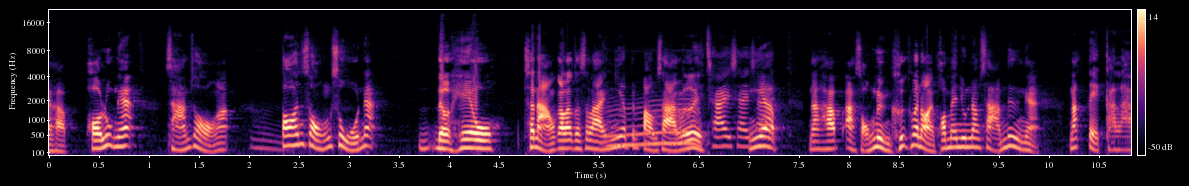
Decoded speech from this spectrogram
นะครับพอลูกเนี้ยสามสองอะมตอนสองศูนย์อะ เดอะเฮลสนามกาลาตาสลายเงียบเป็นเป่าสากเลยใช่ใช่ใช่เงียบนะครับอะสองหนึ่งคึกมาหน่อยพอแมนยูนำสามหนึ่งเนี่ยนักเตะกาลา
